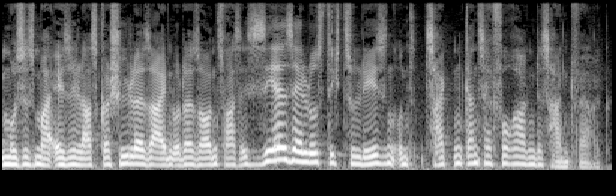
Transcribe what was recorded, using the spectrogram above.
muss es mal Else Lasker Schüler sein oder sonst was. Ist sehr, sehr lustig zu lesen und zeigt ein ganz hervorragendes Handwerk.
